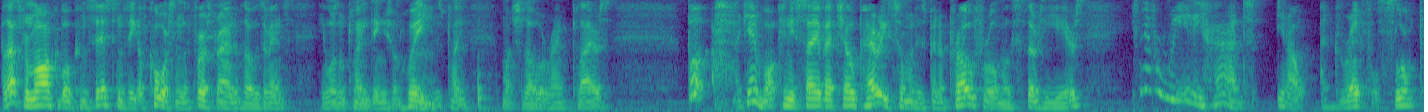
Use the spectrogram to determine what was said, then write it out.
But that's remarkable consistency. Of course, in the first round of those events, he wasn't playing Ding Junhui, he was playing much lower ranked players. But again, what can you say about Joe Perry, someone who's been a pro for almost 30 years? He's never really had, you know, a dreadful slump,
